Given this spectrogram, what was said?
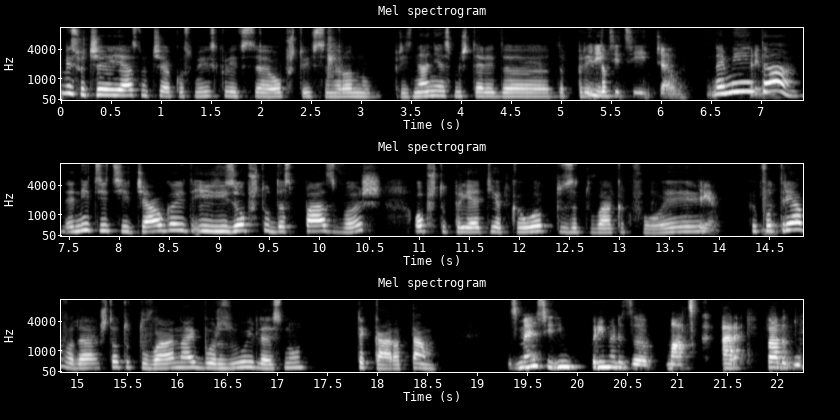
Мисля, че е ясно, че ако сме искали всеобщо и всенародно признание, сме щели да... да, при, да цици и чалга. Не ми, Примерно. да, едни цици и чалга и, изобщо да спазваш общо приятия кълъп за това какво е... Трябва. Какво Да. трябва, да. Защото това най-бързо и лесно те кара там. За мен си един пример за мацка. Аре, това да го...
